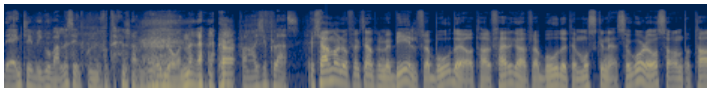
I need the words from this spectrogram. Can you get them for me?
Det er egentlig Viggo Valle sitt, kunne du fortelle, men hun låner det, for han har ikke plass. Og Kommer man f.eks. med bil fra Bodø og tar ferga fra Bodø til Moskenes, så går det også an å ta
